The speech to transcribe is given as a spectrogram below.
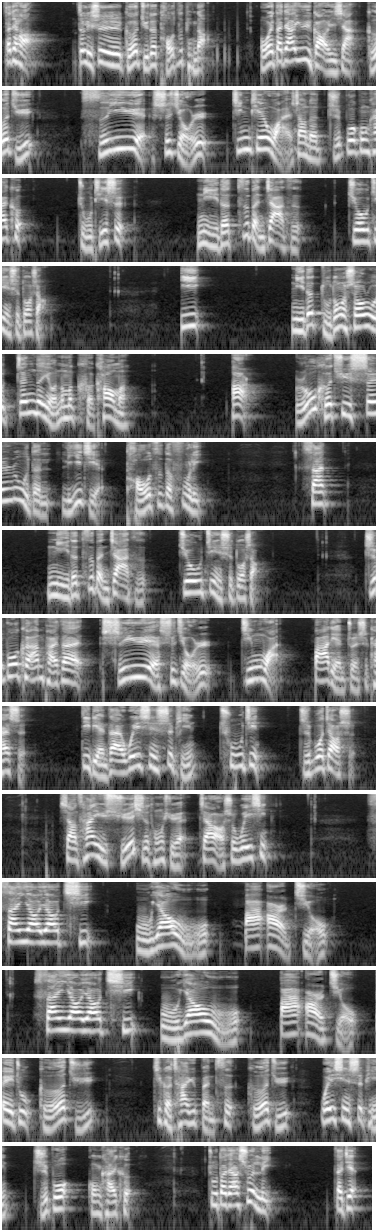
大家好，这里是格局的投资频道。我为大家预告一下格局十一月十九日今天晚上的直播公开课，主题是你的资本价值究竟是多少？一，你的主动收入真的有那么可靠吗？二，如何去深入的理解投资的复利？三。你的资本价值究竟是多少？直播课安排在十一月十九日今晚八点准时开始，地点在微信视频出镜直播教室。想参与学习的同学加老师微信：三幺幺七五幺五八二九，三幺幺七五幺五八二九，备注格局。即可参与本次格局微信视频直播公开课，祝大家顺利，再见。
